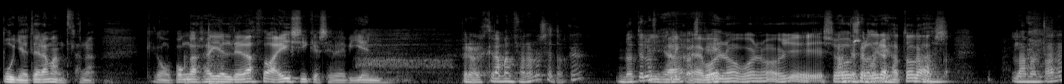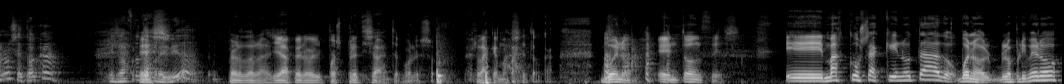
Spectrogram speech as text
puñetera manzana. Que como pongas ahí el dedazo, ahí sí que se ve bien. Pero es que la manzana no se toca. No te lo Ya, explico. eh, bueno, bueno, oye, eso antes se lo dirás morir, a todas. La, manza- la manzana no se toca. Es la fruta Es- prohibida. Perdona, ya, pero pues precisamente por eso es la que más se toca. Bueno, entonces, eh, más cosas que he notado. Bueno, lo primero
